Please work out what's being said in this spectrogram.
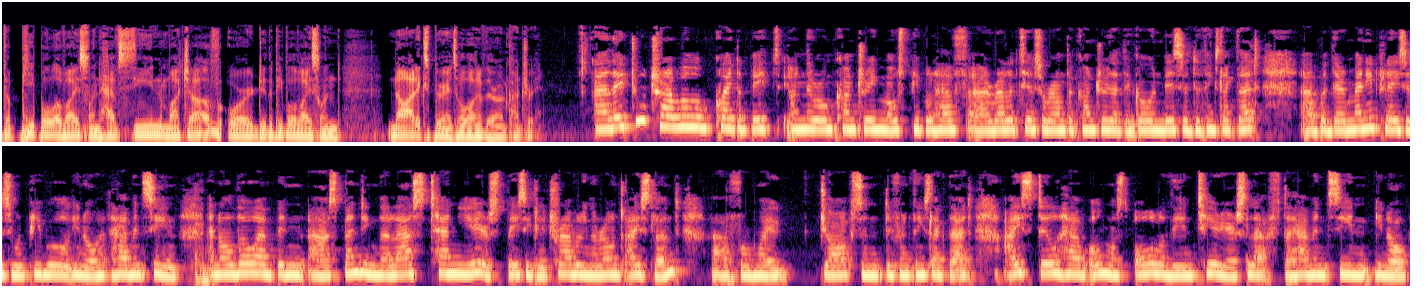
the people of Iceland have seen much of, or do the people of Iceland not experience a lot of their own country? Uh, they do travel quite a bit in their own country. Most people have uh, relatives around the country that they go and visit and things like that. Uh, but there are many places where people, you know, haven't seen. And although I've been uh, spending the last 10 years basically traveling around Iceland uh, for my jobs and different things like that, I still have almost all of the interiors left. I haven't seen, you know,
